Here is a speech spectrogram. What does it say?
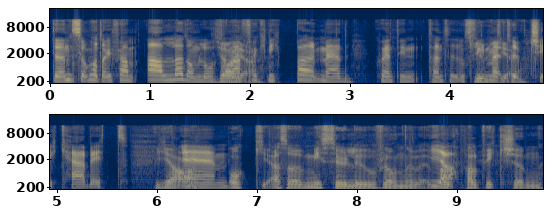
den som har tagit fram alla de låtar Ja, man ja. förknippar med Quentin Tarantinos Gud, filmer, ja. typ Chick Habit. Ja, Ehm, och alltså Mr Lou från Pulp, Ja. Pulp Fiction.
